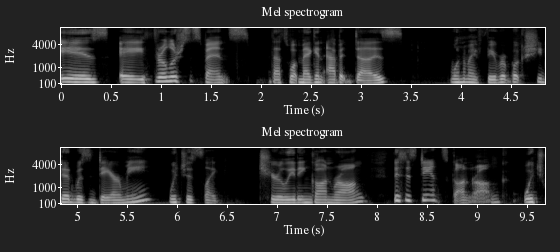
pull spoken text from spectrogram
is a thriller suspense. That's what Megan Abbott does. One of my favorite books she did was Dare Me, which is like cheerleading gone wrong. This is dance gone wrong, which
